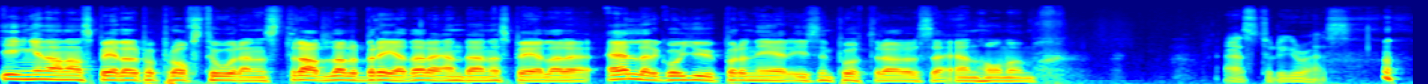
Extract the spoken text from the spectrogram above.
Ingen annan spelare på proffstouren straddlar bredare än denne spelare eller går djupare ner i sin puttrörelse än honom. As to the grass.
